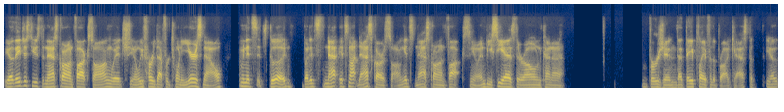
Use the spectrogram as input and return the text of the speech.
you know, they just used the NASCAR on Fox song, which, you know, we've heard that for 20 years now. I mean, it's it's good, but it's not it's not NASCAR's song. It's NASCAR on Fox. You know, NBC has their own kind of version that they play for the broadcast, but you know,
